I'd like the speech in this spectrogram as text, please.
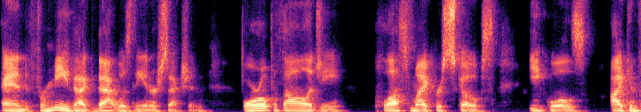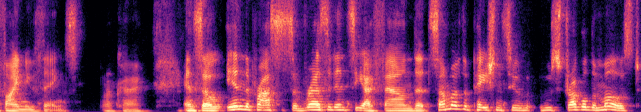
And for me, that, that was the intersection. Oral pathology, plus microscopes equals I can find new things. Okay. And so in the process of residency, I found that some of the patients who, who struggled the most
